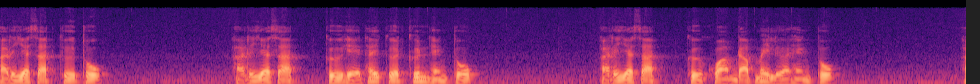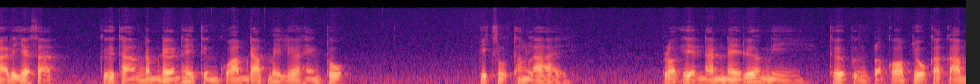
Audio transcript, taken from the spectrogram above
อริยสัจคือทุกข์อริยสัจคือเหตุให้เกิดขึ้นแห่งทุกข์อริยสัจคือความดับไม่เหลือแห่งทุกข์อริยสัจคือทางดำเนินให้ถึงความดับไม่เหลือแห่งทุกข์ภิกษุทั้งหลาย เพราะเหตุนั้นในเรื่องนี้เธอพึงประกอบโยคะกรรม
